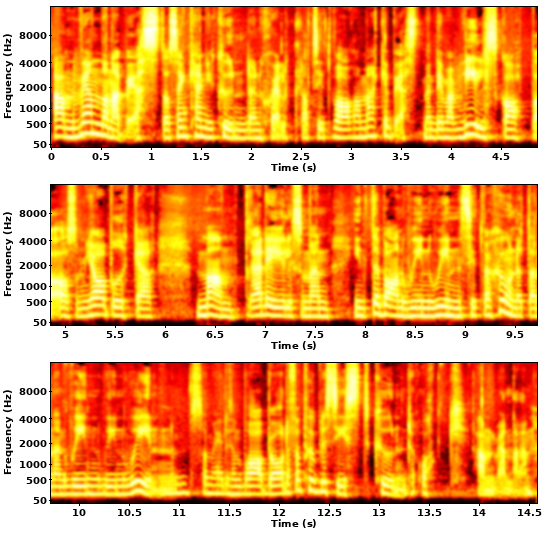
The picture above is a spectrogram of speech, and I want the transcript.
användarna bäst och sen kan ju kunden självklart sitt varumärke bäst. Men det man vill skapa och som jag brukar mantra det är ju liksom en, inte bara en win-win situation utan en win-win-win som är liksom bra både för publicist, kund och användaren.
